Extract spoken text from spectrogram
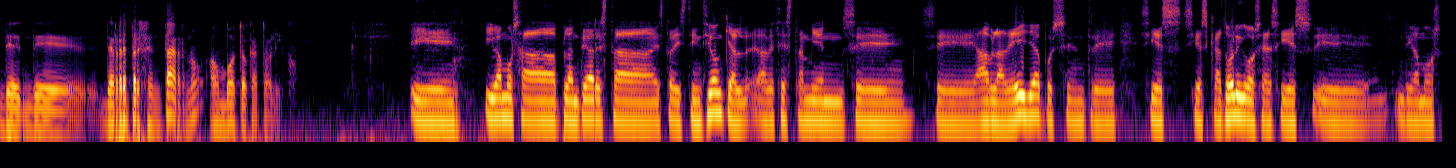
de, representar ¿no? a un voto católico Eh, íbamos a plantear esta, esta distinción que a veces también se, se habla de ella, pues entre si es, si es católico, o sea, si es, eh, digamos,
